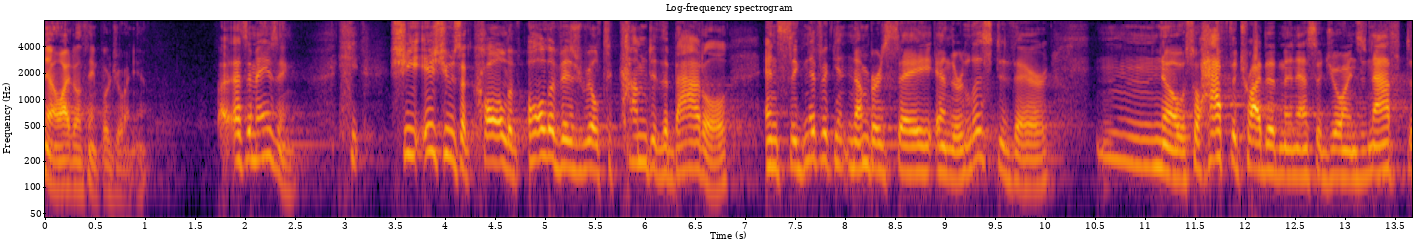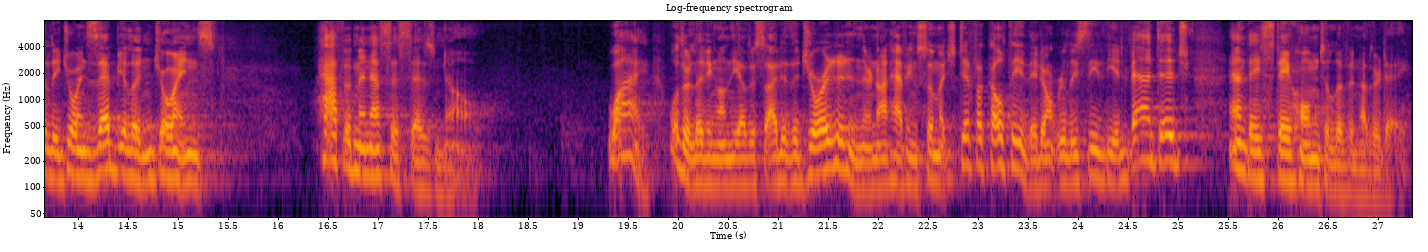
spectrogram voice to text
No, I don't think we'll join you. Uh, that's amazing. He, she issues a call of all of Israel to come to the battle, and significant numbers say, and they're listed there, mm, no. So half the tribe of Manasseh joins, Naphtali joins, Zebulun joins. Half of Manasseh says no. Why? Well, they're living on the other side of the Jordan and they're not having so much difficulty. They don't really see the advantage and they stay home to live another day.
